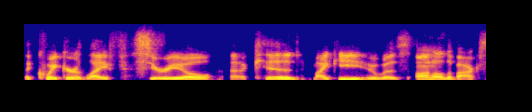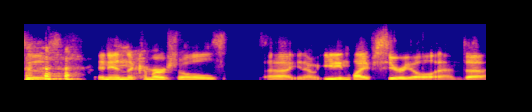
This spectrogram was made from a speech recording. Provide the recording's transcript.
the Quaker Life cereal uh, kid, Mikey, who was on all the boxes and in the commercials uh, you know, eating life cereal and uh,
